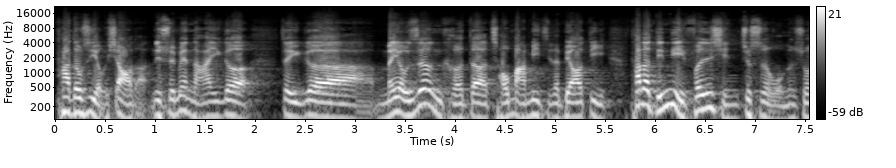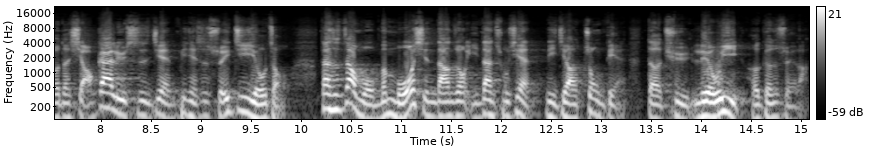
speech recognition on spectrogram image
它都是有效的，你随便拿一个。这一个没有任何的筹码密集的标的，它的顶底分型就是我们说的小概率事件，并且是随机游走。但是在我们模型当中，一旦出现，你就要重点的去留意和跟随了。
